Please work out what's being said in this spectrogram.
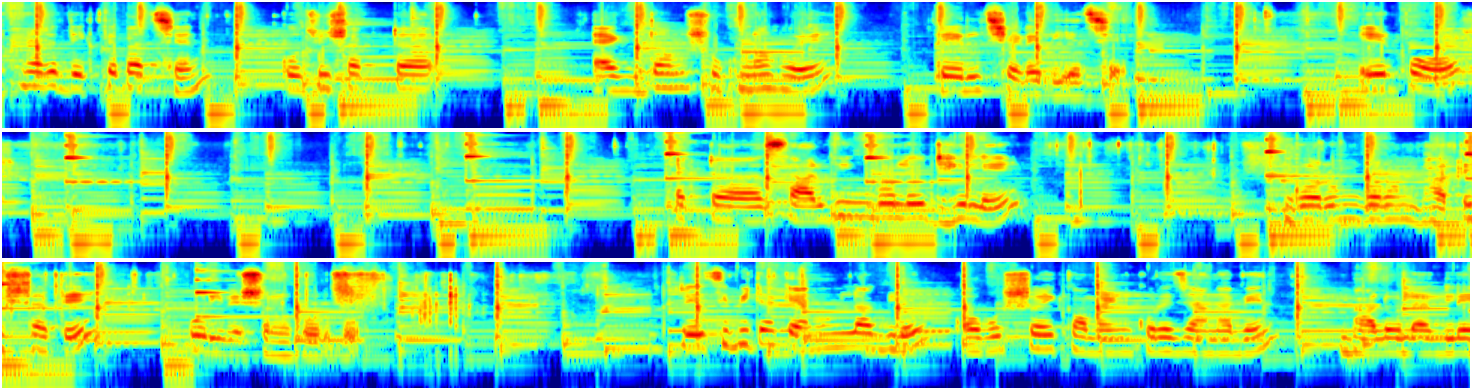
আপনারা দেখতে পাচ্ছেন কচু শাকটা একদম শুকনো হয়ে তেল ছেড়ে দিয়েছে। এরপর একটা সার্ভিং বলে ঢেলে গরম গরম ভাতের সাথে পরিবেশন করব। রেসিপিটা কেমন লাগল অবশ্যই কমেন্ট করে জানাবেন। ভালো লাগলে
